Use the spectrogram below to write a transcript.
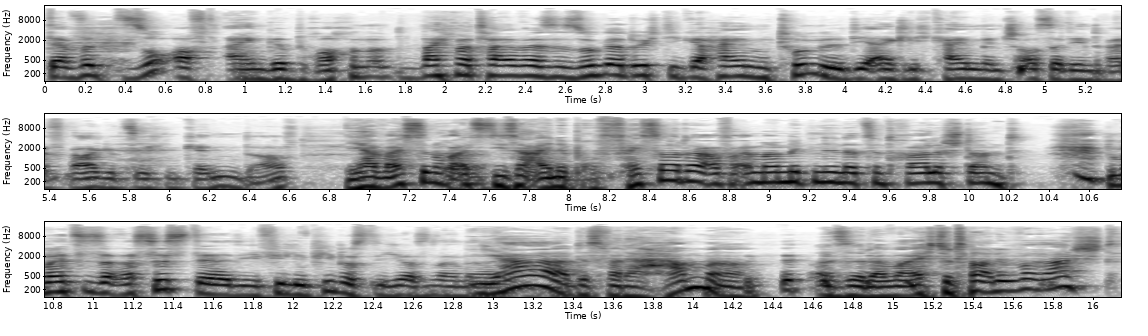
Da wird so oft eingebrochen und manchmal teilweise sogar durch die geheimen Tunnel, die eigentlich kein Mensch außer den drei Fragezeichen kennen darf. Ja, weißt du noch, als dieser eine Professor da auf einmal mitten in der Zentrale stand? Du meinst dieser Rassist, der die Filipinos nicht auseinander. Ja, das war der Hammer. Also da war ich total überrascht.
